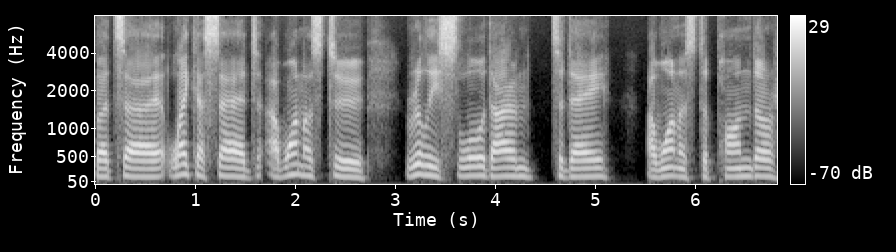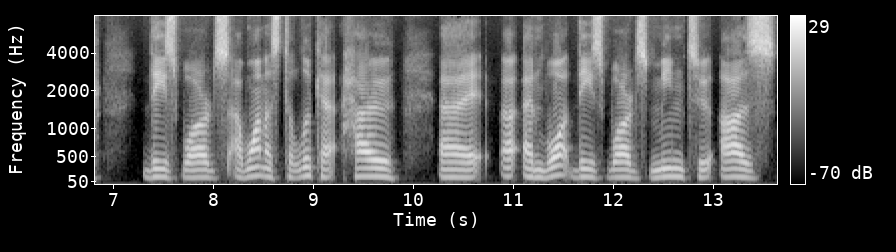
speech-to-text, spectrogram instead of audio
But uh, like I said, I want us to really slow down today. I want us to ponder these words. I want us to look at how uh, uh and what these words mean to us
